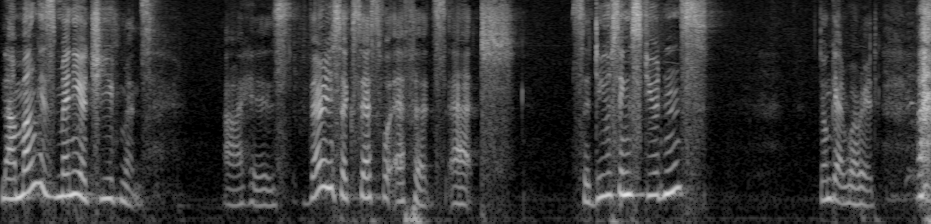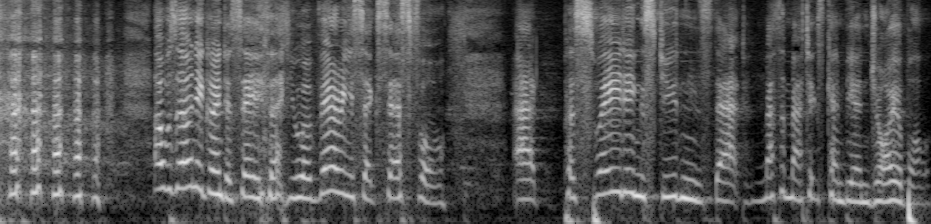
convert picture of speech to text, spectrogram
Now, among his many achievements are his very successful efforts at seducing students. Don't get worried. I was only going to say that you were very successful at persuading students that mathematics can be enjoyable,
